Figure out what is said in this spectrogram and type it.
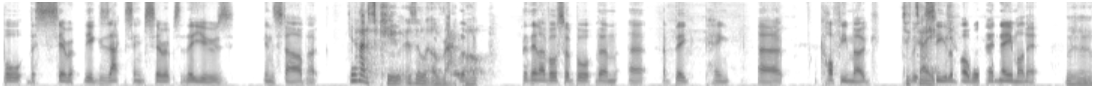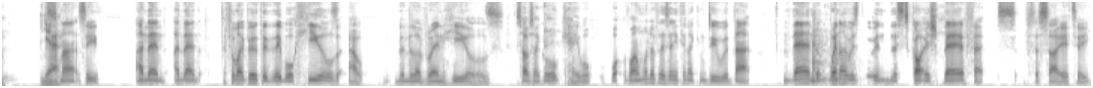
bought the syrup, the exact same syrups that they use in Starbucks. Yeah, that's cute as a little wrap up. But then I've also bought them uh, a big pink uh, coffee mug To with take. sealable with their name on it. Mhm. Yeah. Smartsies. And then and then for my birthday they wore heels out. They love wearing heels. So I was like, okay, well, what, well, I wonder if there's anything I can do with that. Then when I was doing the Scottish Barefoot S- Society,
